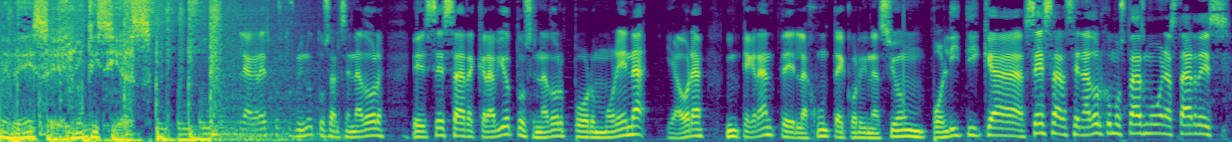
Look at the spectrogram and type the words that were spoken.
MBS Noticias. Le agradezco estos minutos al senador eh, César Cravioto, senador por Morena y ahora integrante de la Junta de Coordinación Política. César, senador, ¿cómo estás? Muy buenas tardes.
